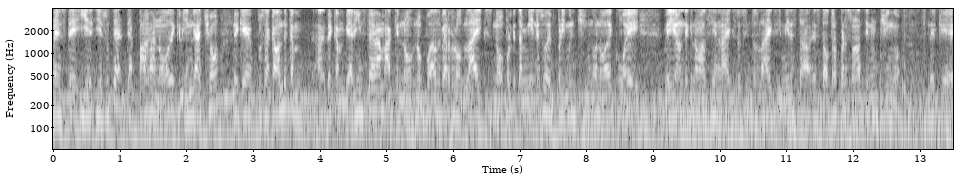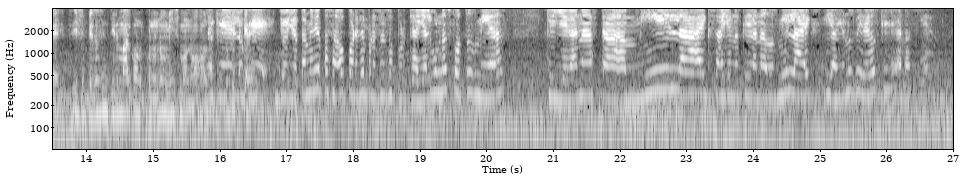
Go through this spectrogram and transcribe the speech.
este, y, y eso te, te apaga, ¿no? De que bien gacho, de que pues acaban de, cam- de cambiar Instagram a que no, no puedas ver los likes, ¿no? Porque también eso deprime un chingo, ¿no? De que, güey, me dieron de que nada más 100 likes, 200 likes y mira esta, esta otra persona tiene un chingo, de que, y se empieza a sentir mal con, con uno mismo, ¿no? O sea, de ¿tú que qué lo crees? que yo yo también he pasado por ese proceso porque hay algunas fotos mías que llegan hasta mil likes, hay unas que llegan a dos mil likes y hay unos videos que llegan a 100.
